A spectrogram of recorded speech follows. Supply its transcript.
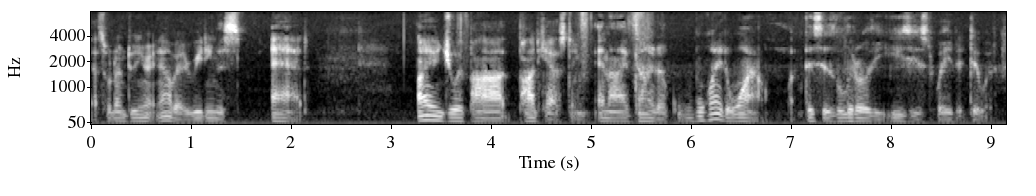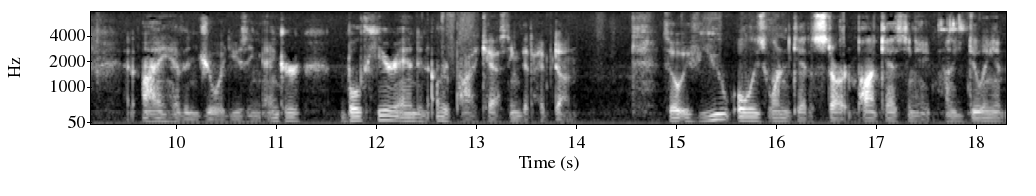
that's what I'm doing right now by reading this ad. I enjoy pod- podcasting, and I've done it a, quite a while, but this is literally the easiest way to do it. And I have enjoyed using Anchor both here and in other podcasting that I've done. So if you always want to get a start in podcasting and money doing it,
